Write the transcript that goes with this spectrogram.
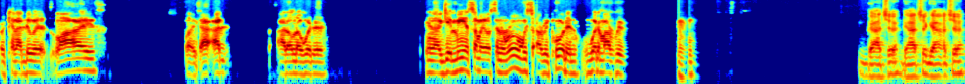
or can I do it live? Like, I, I, I don't know whether. You know, get me and somebody else in the room. We start recording. What am I? Re- gotcha, gotcha, gotcha.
